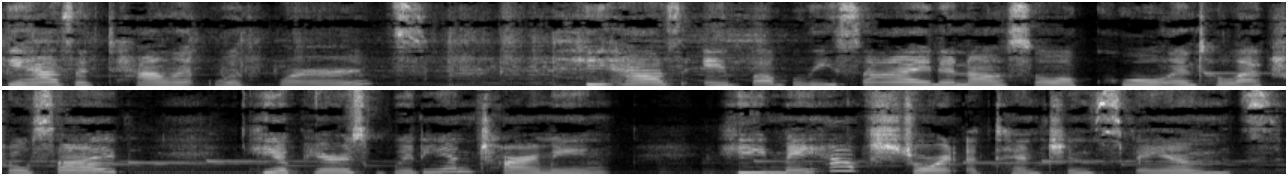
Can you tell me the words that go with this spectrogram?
He has a talent with words. He has a bubbly side and also a cool intellectual side. He appears witty and charming. He may have short attention spans,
